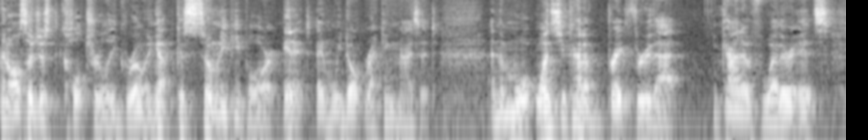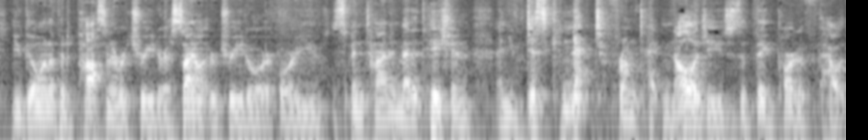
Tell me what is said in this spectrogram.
and also just culturally growing up because so many people are in it and we don't recognize it. And the more once you kind of break through that, you kind of whether it's you go on a vipassana retreat or a silent retreat or or you spend time in meditation and you disconnect from technology, which is a big part of how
